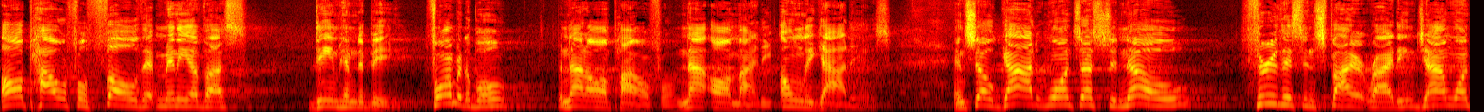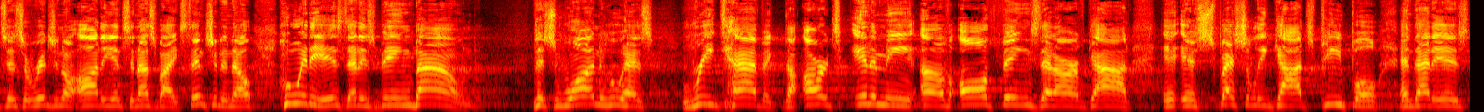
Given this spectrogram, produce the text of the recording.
all powerful foe that many of us deem him to be. Formidable, but not all powerful, not almighty. Only God is. And so God wants us to know through this inspired writing, John wants his original audience and us by extension to know who it is that is being bound. This one who has wreaked havoc, the arch enemy of all things that are of God, especially God's people, and that is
